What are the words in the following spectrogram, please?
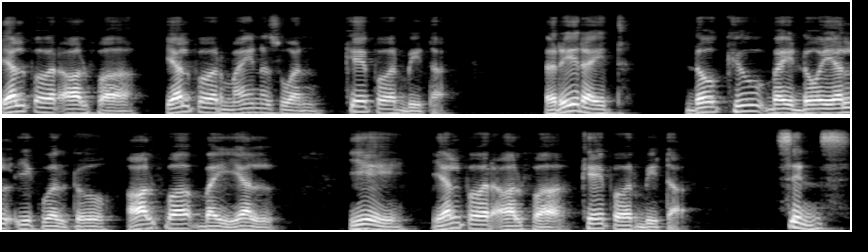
L power alpha L power minus 1 K power beta. Rewrite dou Q by dou L equal to alpha by L A L power alpha K power beta. Since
